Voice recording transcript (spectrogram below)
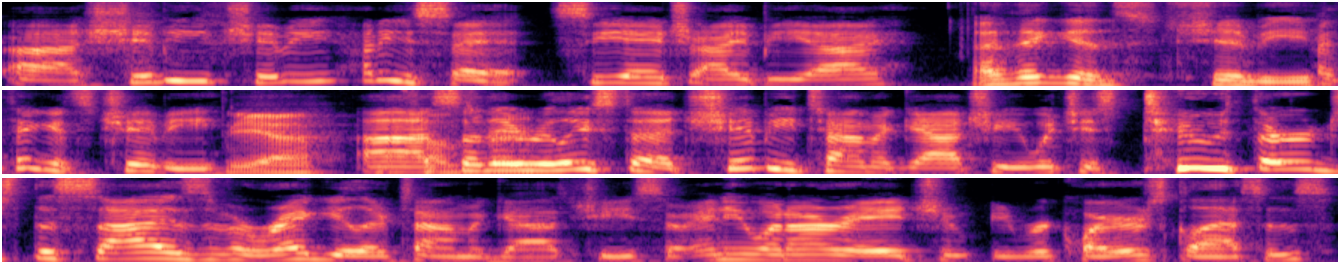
uh, chibi, chibi. How do you say it? C H I B I. I think it's chibi. I think it's chibi. yeah. Uh, sounds so they right. released a chibi Tamagotchi, which is two thirds the size of a regular Tamagotchi. So anyone our age it requires glasses.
